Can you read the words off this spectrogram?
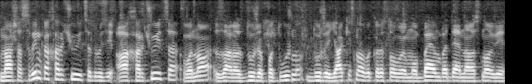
наша свинка харчується, друзі. А харчується вона зараз дуже потужно, дуже якісно. Використовуємо БМВД на основі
